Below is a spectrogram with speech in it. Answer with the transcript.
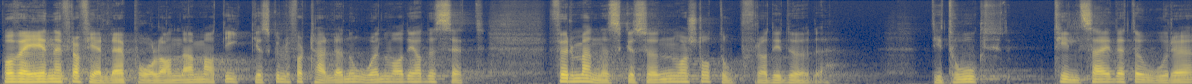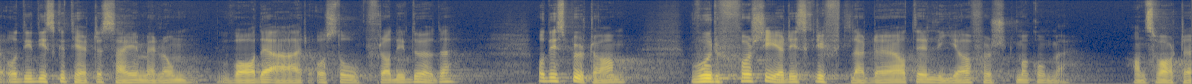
På veien ned fra fjellet påla han dem at de ikke skulle fortelle noen hva de hadde sett, før menneskesønnen var stått opp fra de døde. De tok til seg dette ordet, og de diskuterte seg imellom hva det er å stå opp fra de døde. Og de spurte ham, hvorfor sier de skriftlærde at Elia først må komme? Han svarte,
